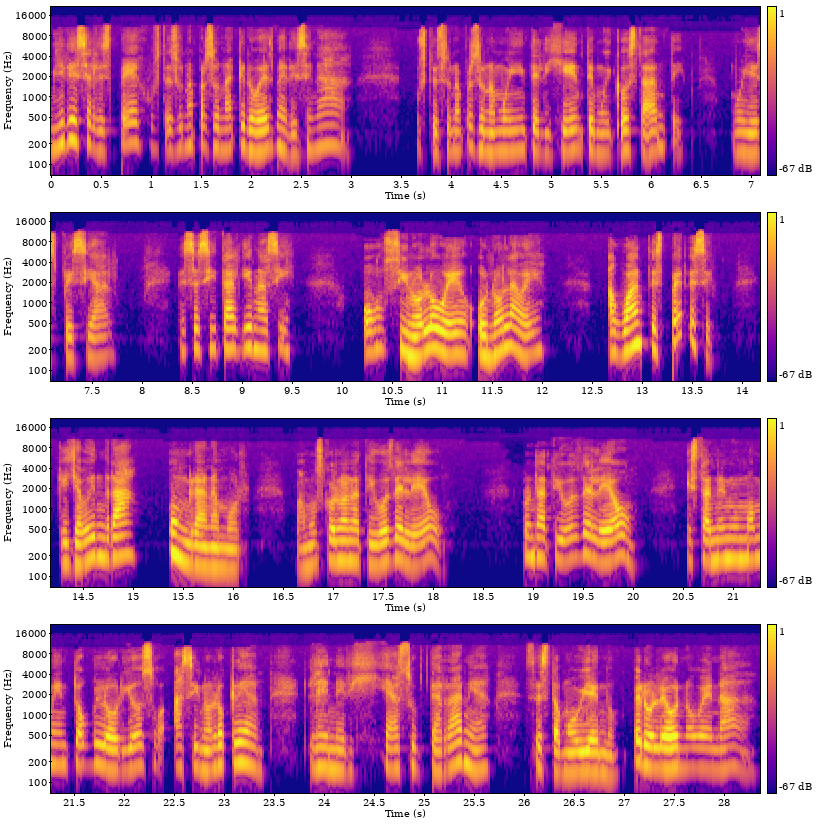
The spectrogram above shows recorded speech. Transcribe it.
Mírese al espejo, usted es una persona que no desmerece nada. Usted es una persona muy inteligente, muy constante, muy especial. Necesita alguien así. O si no lo ve o no la ve, aguante, espérese, que ya vendrá un gran amor. Vamos con los nativos de Leo. Los nativos de Leo están en un momento glorioso, así no lo crean. La energía subterránea se está moviendo, pero Leo no ve nada.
